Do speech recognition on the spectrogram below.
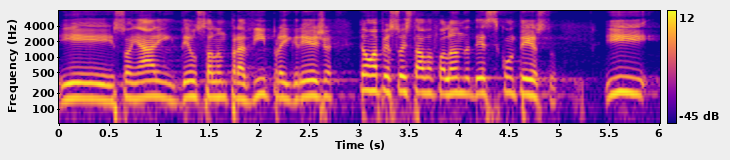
e sonharem Deus falando para vir para a igreja. Então a pessoa estava falando desse contexto. E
